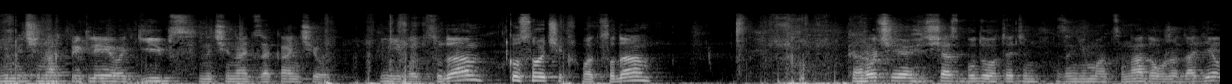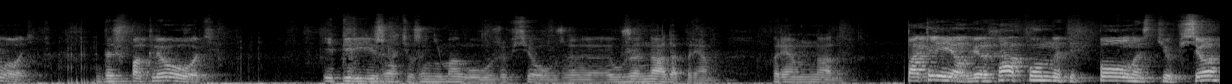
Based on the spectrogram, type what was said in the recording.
и начинать приклеивать гипс, начинать заканчивать. И вот сюда кусочек, вот сюда. Короче, сейчас буду вот этим заниматься. Надо уже доделывать, дошпаклевывать и переезжать уже не могу. Уже все, уже, уже надо прям. Прям надо. Поклеил верха в комнате полностью. Все.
